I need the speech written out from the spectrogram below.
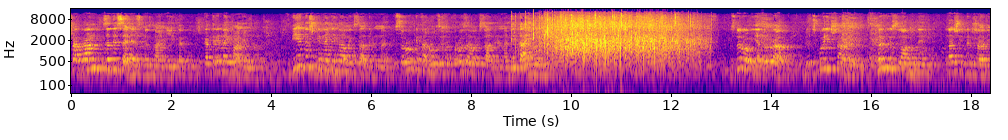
Шапран Задеселець, ми знаємо її таку, Катерина Іванівна. Бєдушкіна Ніна Олександрівна і Сорокіна Роза, Олександрівна. Вітаємо! Здоров'я, добра, людської шани, миру злагоди в нашій державі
